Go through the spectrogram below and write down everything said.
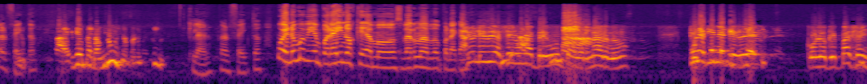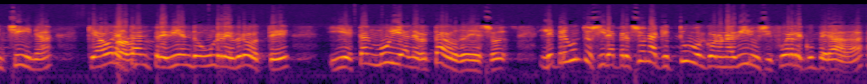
perfecto. Ah, claro, perfecto. Bueno, muy bien, por ahí nos quedamos, Bernardo, por acá. Yo le voy a hacer una pregunta a Bernardo, que tiene que ver con lo que pasa en China, que ahora están previendo un rebrote y están muy alertados de eso. Le pregunto si la persona que tuvo el coronavirus y fue recuperada,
